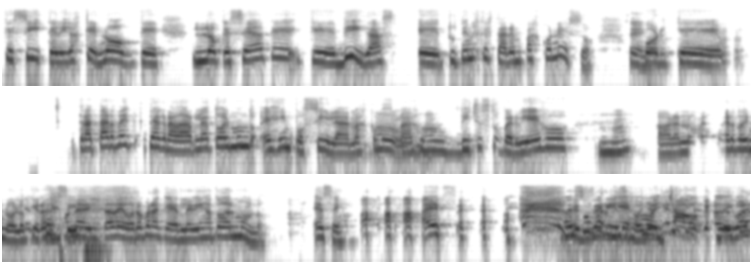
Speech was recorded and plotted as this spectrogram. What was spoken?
que sí, que digas que no, que lo que sea que, digas, eh, tú tienes que estar en paz con eso. Porque tratar de, agradarle a todo el mundo es imposible. Además, como es un dicho súper viejo, ahora no me acuerdo y no lo quiero decir. monedita de oro para caerle bien a todo el mundo. Ese. Ese. es súper viejo. Yo, quiero,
